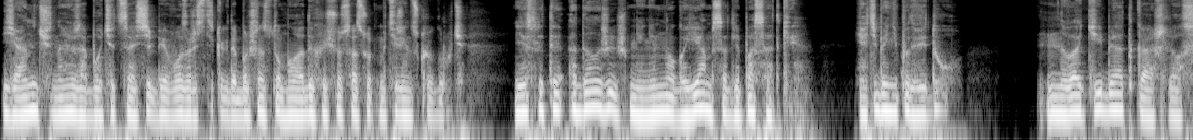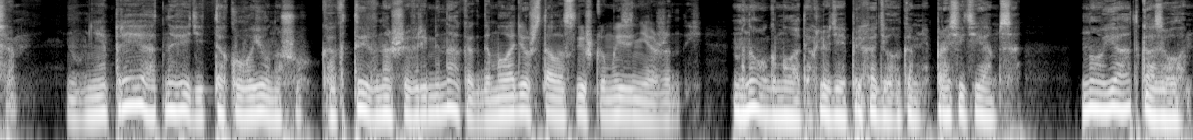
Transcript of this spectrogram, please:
Я начинаю заботиться о себе в возрасте, когда большинство молодых еще сосут материнскую грудь. Если ты одолжишь мне немного ямса для посадки, я тебя не подведу. Новакиби откашлялся. «Мне приятно видеть такого юношу, как ты в наши времена, когда молодежь стала слишком изнеженной. Много молодых людей приходило ко мне просить ямса, но я отказывал им,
